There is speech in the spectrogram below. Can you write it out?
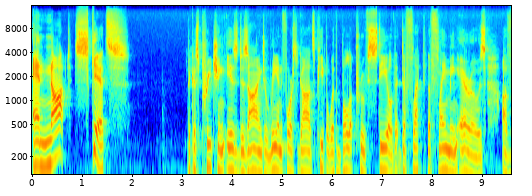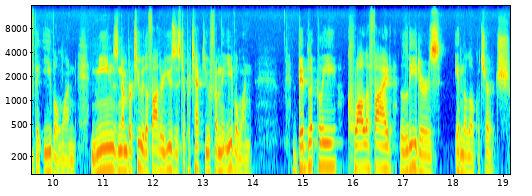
and not skits because preaching is designed to reinforce God's people with bulletproof steel that deflect the flaming arrows of the evil one. Means number two, the Father uses to protect you from the evil one. Biblically qualified leaders in the local church.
